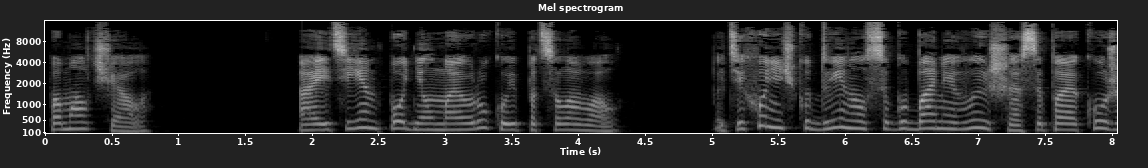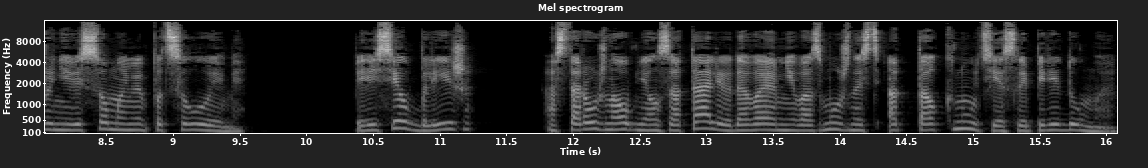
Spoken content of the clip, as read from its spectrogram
Помолчала. А Этьен поднял мою руку и поцеловал. Потихонечку двинулся губами выше, осыпая кожу невесомыми поцелуями. Пересел ближе, осторожно обнял за талию, давая мне возможность оттолкнуть, если передумаю.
